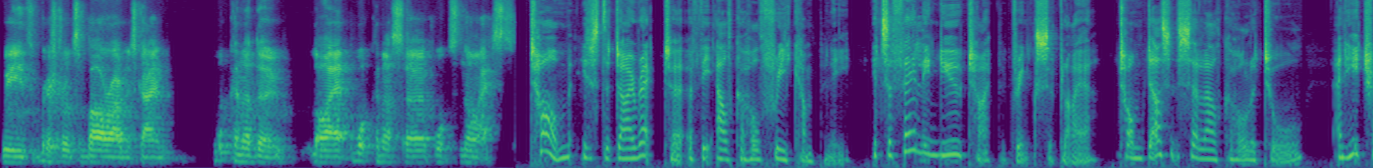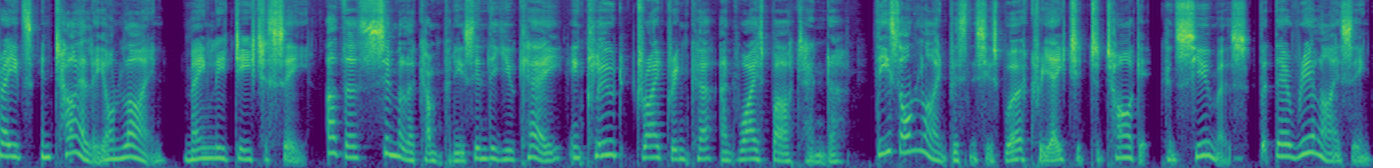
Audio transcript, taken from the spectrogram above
with restaurants and bar owners going, what can I do? Like, what can I serve? What's nice? Tom is the director of the Alcohol Free Company. It's a fairly new type of drink supplier. Tom doesn't sell alcohol at all and he trades entirely online, mainly D2C. Other similar companies in the UK include Dry Drinker and Wise Bartender. These online businesses were created to target consumers, but they're realizing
